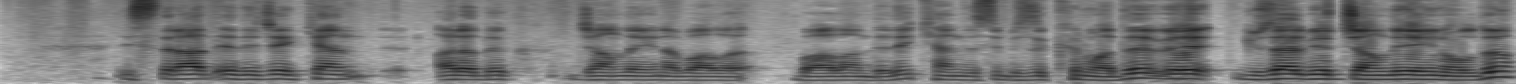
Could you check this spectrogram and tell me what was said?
istirahat edecekken aradık. Canlı yayına bağla, bağlan dedik. Kendisi bizi kırmadı ve güzel bir canlı yayın oldu.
